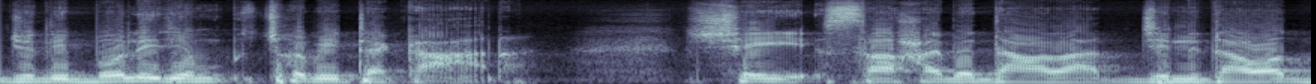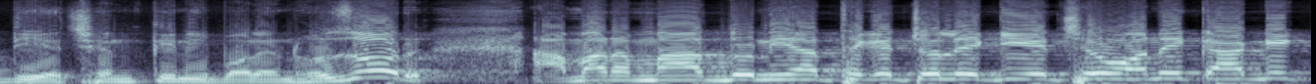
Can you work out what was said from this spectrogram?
যদি বলি যে ছবিটা কার? সেই সাহাবে দাওয়াত, যিনি দাওয়াত দিয়েছেন, তিনি বলেন, হুজুর, আমার মা দুনিয়া থেকে চলে গিয়েছে অনেক আগে।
